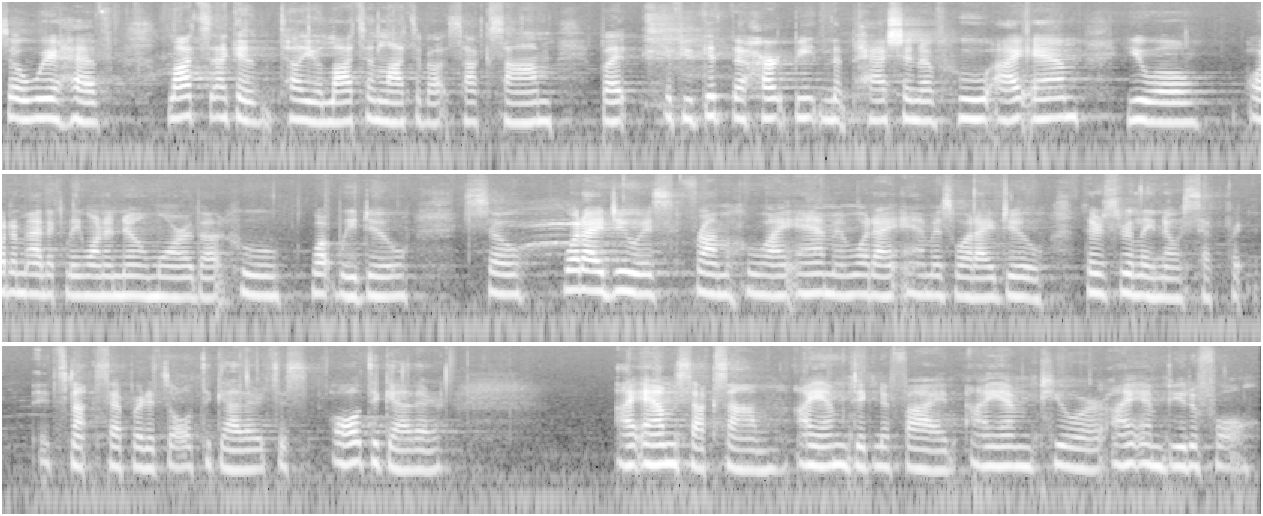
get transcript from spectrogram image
So we have lots, I can tell you lots and lots about Sak Saum, but if you get the heartbeat and the passion of who I am, you will automatically want to know more about who, what we do. So what I do is from who I am, and what I am is what I do. There's really no separate. It's not separate. It's all together. It's just all together. I am Sak Saum. I am dignified. I am pure. I am beautiful,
